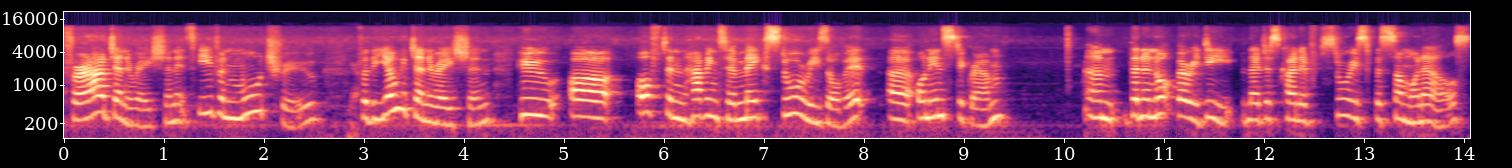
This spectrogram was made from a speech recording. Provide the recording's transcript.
for our generation. It's even more true yeah. for the younger generation who are often having to make stories of it uh, on Instagram um, that are not very deep, and they're just kind of stories for someone else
